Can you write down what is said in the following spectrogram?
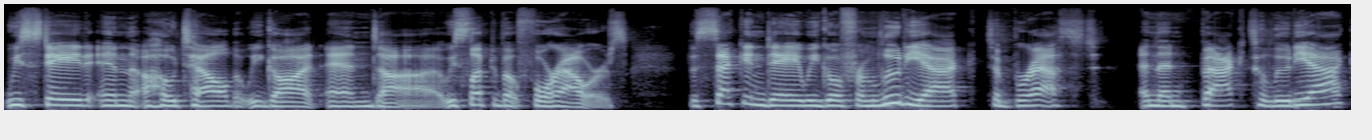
we stayed in a hotel that we got and uh, we slept about four hours. The second day, we go from Loudéac to Brest and then back to Loudéac.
